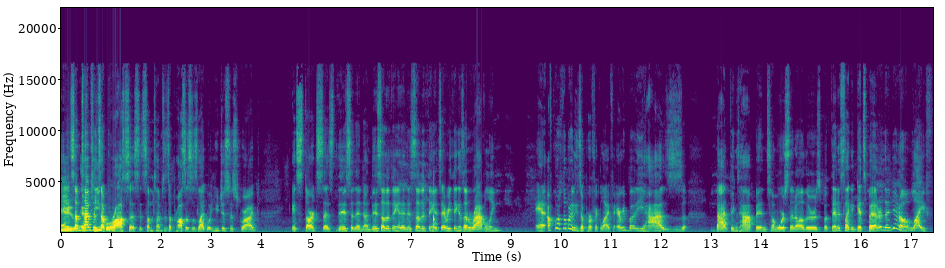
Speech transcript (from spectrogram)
And sometimes it's a process. It's sometimes it's a process. It's like what you just described. It starts as this, and then this other thing, and then this other thing. It's everything is unraveling, and of course, nobody leads a perfect life. Everybody has bad things happen, some worse than others. But then it's like it gets better, and then you know life.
